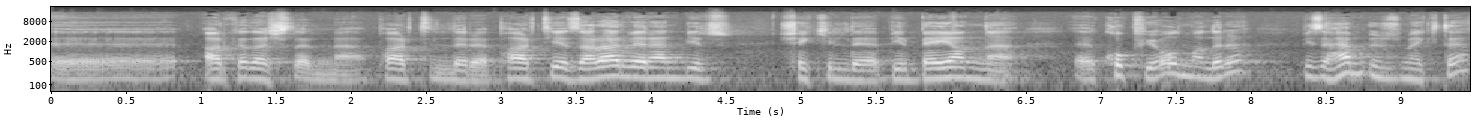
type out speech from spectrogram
e, arkadaşlarına, partililere, partiye zarar veren bir şekilde, bir beyanla kopuyor olmaları bizi hem üzmekte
